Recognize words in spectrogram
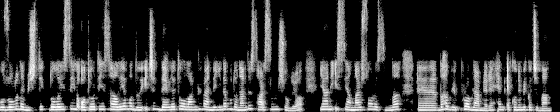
bozuldu demiştik. Dolayısıyla otoriteyi sağlayamadığı için devlete olan güven de yine bu dönemde sarsılmış oluyor. Yani isyanlar sonrasında e, daha büyük problemleri hem ekonomik açıdan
